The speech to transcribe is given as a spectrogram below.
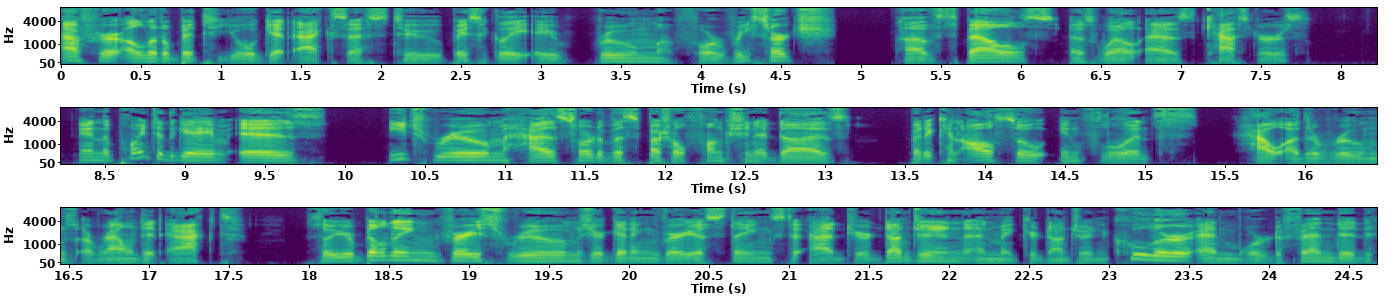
After a little bit, you will get access to basically a room for research of spells as well as casters. And the point of the game is each room has sort of a special function it does, but it can also influence how other rooms around it act. So you're building various rooms, you're getting various things to add to your dungeon and make your dungeon cooler and more defended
